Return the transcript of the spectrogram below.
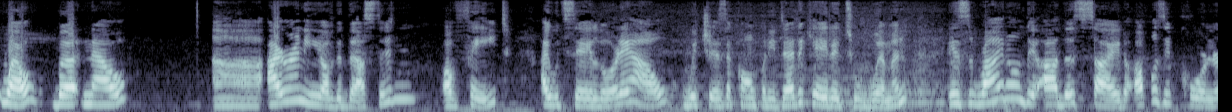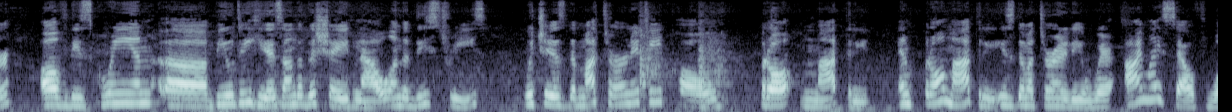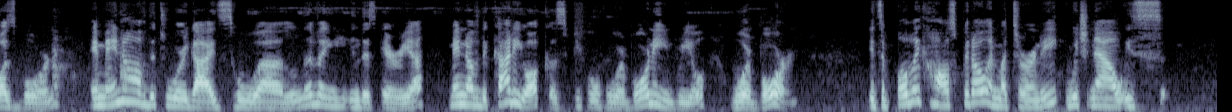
Well, but now uh, irony of the destiny of fate, I would say L'Oreal, which is a company dedicated to women, is right on the other side, opposite corner of this green uh, building here is under the shade now, under these trees, which is the maternity called Pro Matre. And Pro Matre is the maternity where I myself was born, and many of the tour guides who are living in this area, many of the cariocas, people who were born in Rio, were born. It's a public hospital and maternity, which now is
